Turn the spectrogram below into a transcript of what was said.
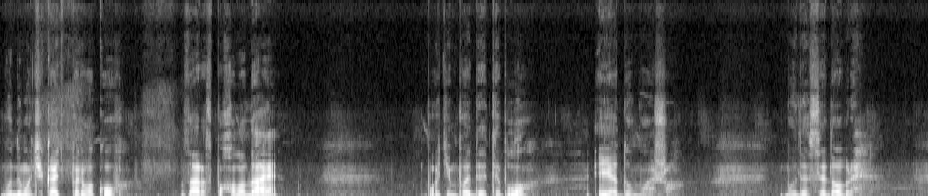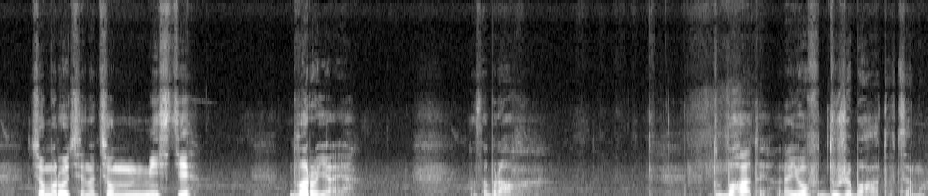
Будемо чекати перваков. Зараз похолодає, потім пойде тепло. І я думаю, що буде все добре. В цьому році на цьому місці два рояя забрав. Тут багато райов, дуже багато в цьому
